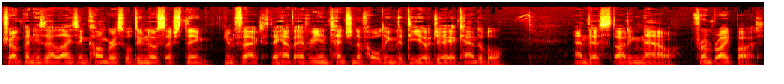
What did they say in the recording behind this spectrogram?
Trump and his allies in Congress will do no such thing. In fact, they have every intention of holding the DOJ accountable. And they're starting now. From Breitbart.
